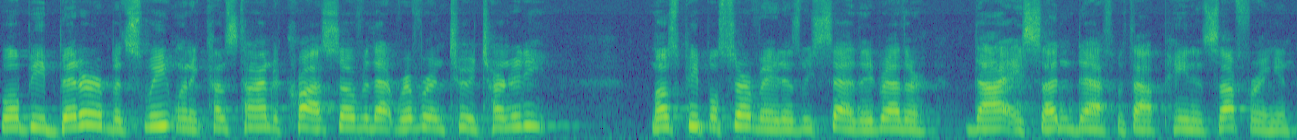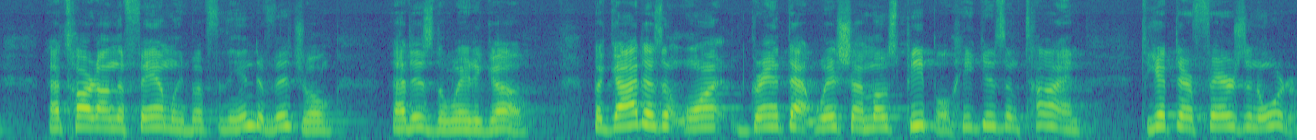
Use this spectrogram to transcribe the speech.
Will be bitter but sweet when it comes time to cross over that river into eternity? Most people surveyed, as we said, they'd rather die a sudden death without pain and suffering. And that's hard on the family, but for the individual, that is the way to go. But God doesn't want grant that wish on most people. He gives them time to get their affairs in order,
